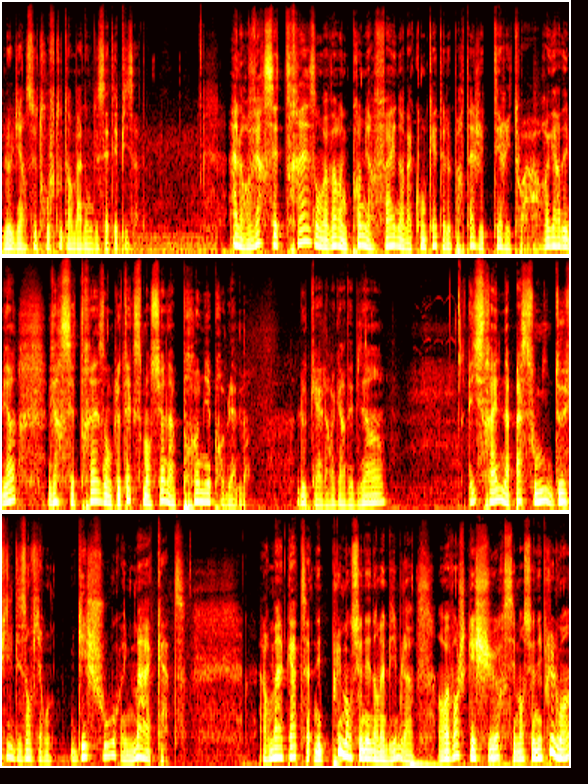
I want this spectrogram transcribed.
Le lien se trouve tout en bas de cet épisode. Alors, verset 13, on va voir une première faille dans la conquête et le partage du territoire. Regardez bien, verset 13, donc le texte mentionne un premier problème. Lequel? Regardez bien. Israël n'a pas soumis deux villes des environs, Géchour et Maakat. Alors Maakat n'est plus mentionné dans la Bible. En revanche, Géshur s'est mentionné plus loin,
